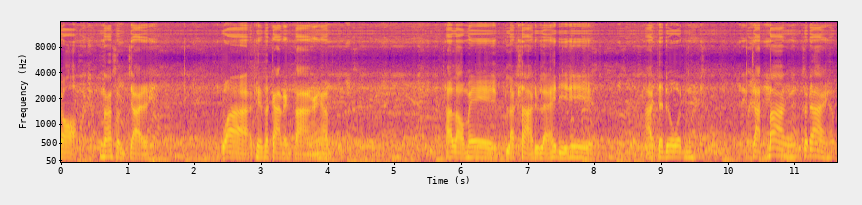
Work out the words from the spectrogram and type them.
ก็น่าสนใจว่าเทศกาลต่างๆนะครับ ถ้าเราไม่รักษาดูแลให้ดีที่อาจจะโดนจัดบ้างก็ได้ครับ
